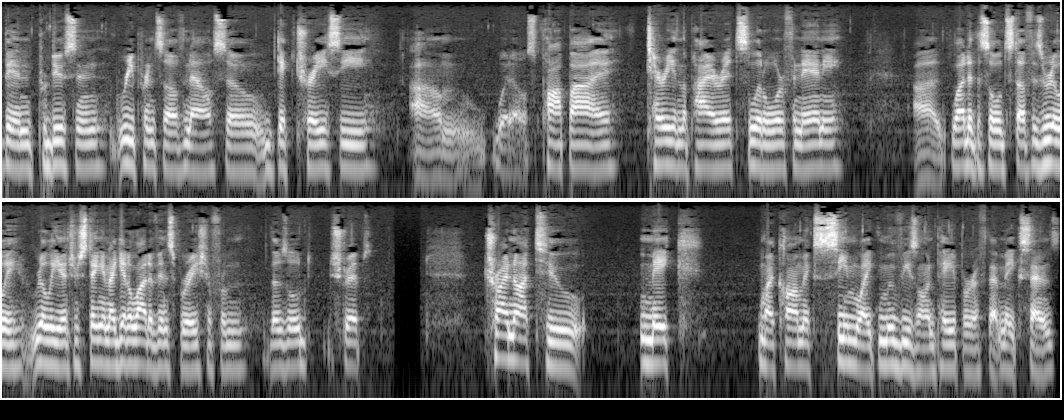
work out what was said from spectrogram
been producing reprints of now. So Dick Tracy, um, what else? Popeye, Terry and the Pirates, Little Orphan Annie. Uh, a lot of this old stuff is really, really interesting, and I get a lot of inspiration from those old strips. Try not to make my comics seem like movies on paper, if that makes sense.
